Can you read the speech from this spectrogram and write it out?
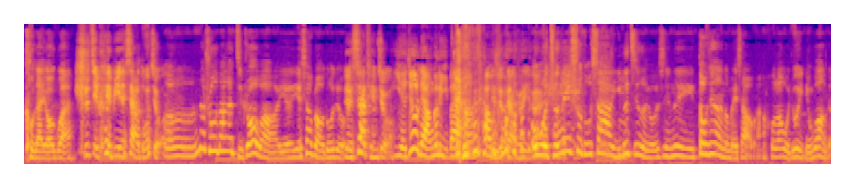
口袋妖怪。十几 KB，下了多久？呃，那时候大概几兆吧，也也下不了多久。也下挺久，也就两个礼拜啊，差不多。两个礼拜。我曾经试图下一个 G 的游戏，那到现在都没下完，后来我就已经忘掉。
